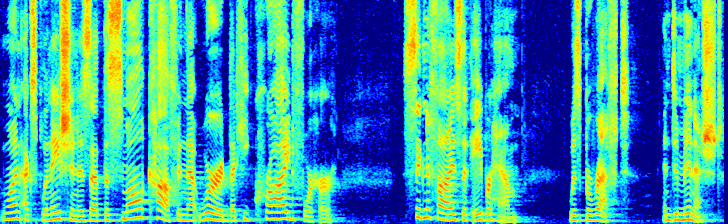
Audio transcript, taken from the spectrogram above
one explanation is that the small kaf in that word that he cried for her signifies that Abraham was bereft and diminished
